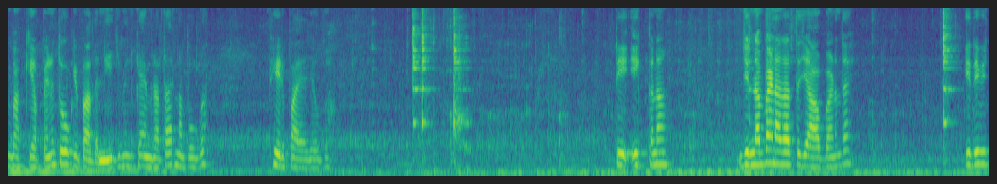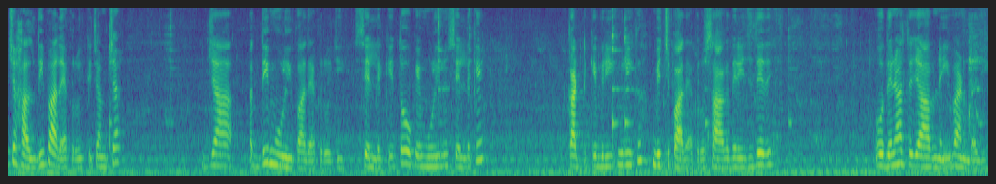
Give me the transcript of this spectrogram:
ਬਾਕੀ ਆਪਾਂ ਇਹਨੂੰ ਧੋ ਕੇ ਪਾ ਦਿੰਨੀ ਆ ਜੀ ਮੈਨੂੰ ਕੈਮਰਾ ਧਰਨਾ ਪਊਗਾ, ਫਿਰ ਪਾਇਆ ਜਾਊਗਾ। ਤੇ ਇੱਕ ਨਾ, ਜਿੰਨਾ ਭੈਣਾਂ ਦਾ ਤੇਜ਼ਾਬ ਬਣਦਾ ਇਹਦੇ ਵਿੱਚ ਹਲਦੀ ਪਾ ਦਿਆ ਕਰੋ ਇੱਕ ਚਮਚਾ, ਜਾਂ ਅੱਧੀ ਮੂਲੀ ਪਾ ਦਿਆ ਕਰੋ ਜੀ, ਸਿੱਲ ਕੇ, ਧੋ ਕੇ ਮੂਲੀ ਨੂੰ ਸਿੱਲ ਕੇ, ਕੱਟ ਕੇ ਬਰੀਕ ਬਰੀਕ ਵਿੱਚ ਪਾ ਦਿਆ ਕਰੋ, ਸਾਗ ਦੇ ਰਿੱਝਦੇ ਦੇ। ਉਹਦੇ ਨਾਲ ਤੇਜ਼ਾਬ ਨਹੀਂ ਬਣਦਾ ਜੀ।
